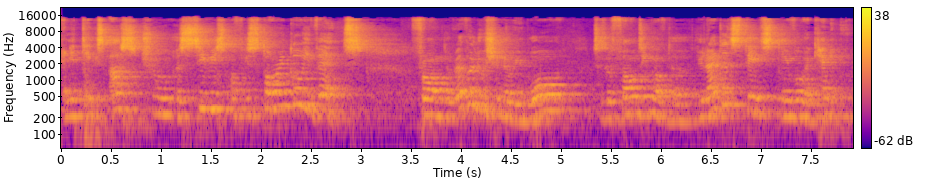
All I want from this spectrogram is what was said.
and it takes us through a series of historical events from the Revolutionary War to the founding of the United States Naval Academy.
